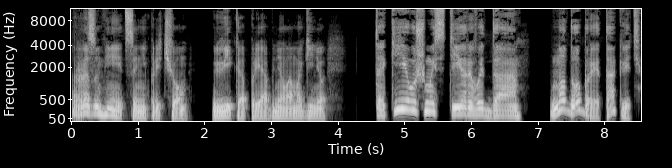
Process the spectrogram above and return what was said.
Разумеется, ни при чем. Вика приобняла Магиню. Такие уж мы стервы, да. Но добрые, так ведь?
